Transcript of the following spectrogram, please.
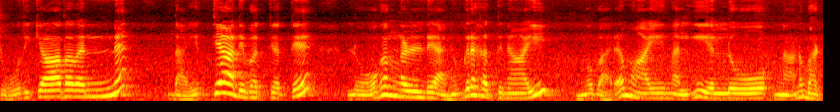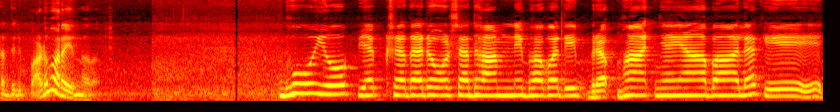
ചോദിക്കാതെ തന്നെ ദൈത്യാധിപത്യത്തെ ലോകങ്ങളുടെ അനുഗ്രഹത്തിനായി അങ്ങ് വരമായി നൽകിയല്ലോ എന്നാണ് ഭട്ടതിരിപ്പാട് പറയുന്നത്. ഭൂയോപ്യക്ഷതരോഷധാംനി ഭവതി ബ്രഹ്മാജ്ഞയാ ബാലകേ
